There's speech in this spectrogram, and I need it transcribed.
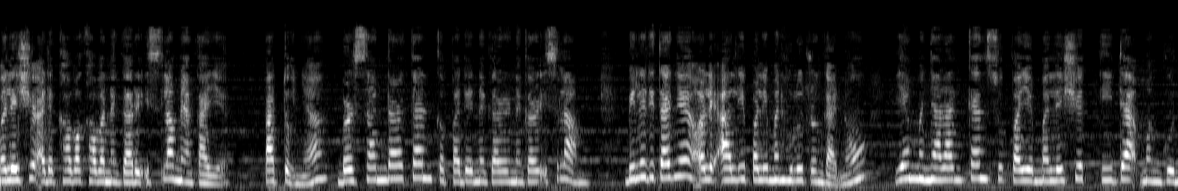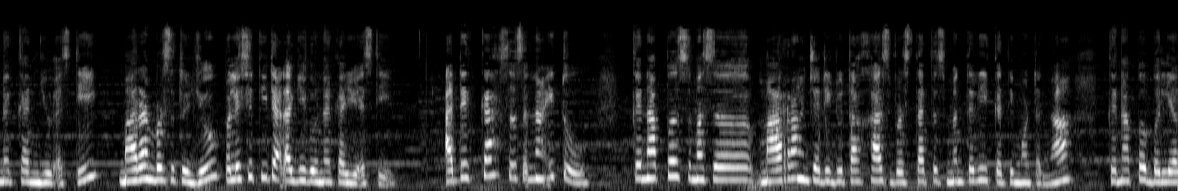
Malaysia ada kawan-kawan negara Islam yang kaya. Patutnya bersandarkan kepada negara-negara Islam. Bila ditanya oleh ahli Parlimen Hulu Terengganu yang menyarankan supaya Malaysia tidak menggunakan USD, Maran bersetuju Malaysia tidak lagi gunakan USD. Adakah sesenang itu? Kenapa semasa Marang jadi duta khas berstatus menteri ke Timur Tengah, kenapa beliau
